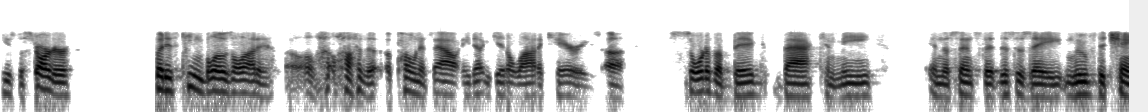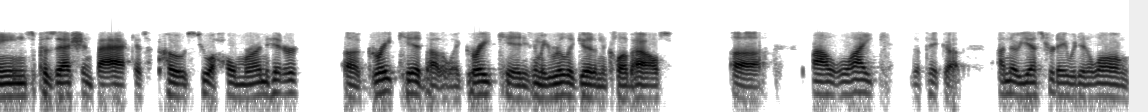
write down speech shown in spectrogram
He's the starter, but his team blows a lot of a lot of the opponents out. He doesn't get a lot of carries. Uh, sort of a big back to me in the sense that this is a move the chains possession back as opposed to a home run hitter. Uh, great kid, by the way, great kid. He's gonna be really good in the clubhouse. Uh, I like the pickup. I know yesterday we did a long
